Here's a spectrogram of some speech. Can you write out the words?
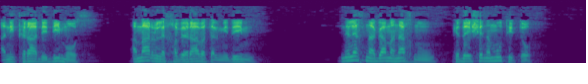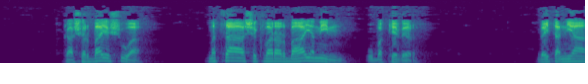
הנקרא דידימוס, אמר לחבריו התלמידים, נלך נא גם אנחנו, כדי שנמות איתו. כאשר בא ישוע, מצא שכבר ארבעה ימים הוא בקבר. בית עניה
